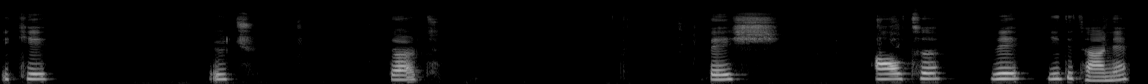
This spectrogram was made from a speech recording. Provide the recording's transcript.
2 3 4 5 6 ve 7 tane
